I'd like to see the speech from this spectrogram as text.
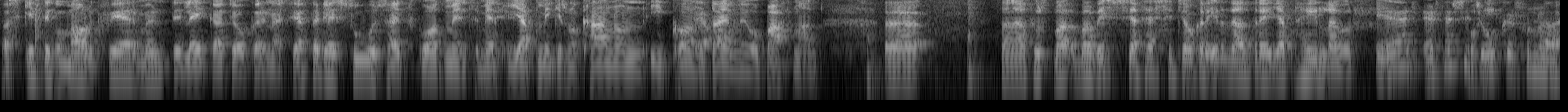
það skipti einhver máli hver myndi leika Jokerinn næst, sérstaklega í Suicide Squad mynd sem er ekki jafn mikið svona kanon, íkon, dæmi og Batman. Uh, þannig að þú veist, ma maður vissi að þessi Joker yrði aldrei jafn heilagur. Er, er þessi Joker svona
